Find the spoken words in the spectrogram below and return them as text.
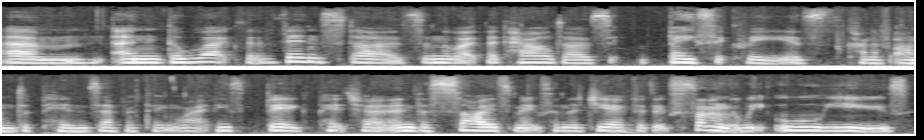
Um, and the work that Vince does and the work that Carol does basically is kind of underpins everything, right? These big picture and the seismics and the geophysics, something that we all use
